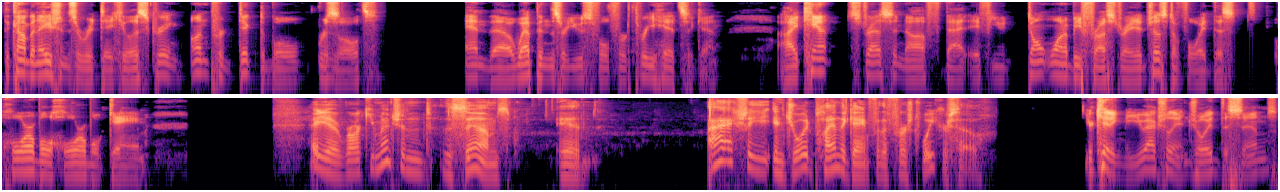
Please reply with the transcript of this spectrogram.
The combinations are ridiculous, creating unpredictable results. And the weapons are useful for three hits again. I can't stress enough that if you don't want to be frustrated, just avoid this horrible, horrible game. Hey, yeah, Rock, you mentioned The Sims, and I actually enjoyed playing the game for the first week or so. You're kidding me. You actually enjoyed The Sims?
